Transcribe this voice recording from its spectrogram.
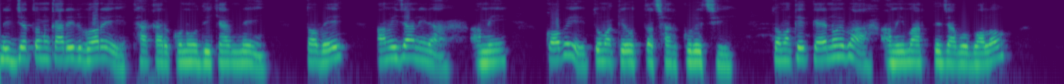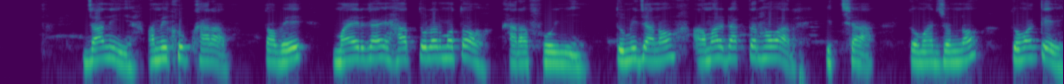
নির্যাতনকারীর ঘরে থাকার কোনো অধিকার নেই। তবে আমি জানি না, আমি কবে তোমাকে অত্যাচার করেছি। তোমাকে কেনই বা আমি মারতে যাব বলো? জানি, আমি খুব খারাপ, তবে মায়ের গায়ে হাত তোলার মতো খারাপ হইনি। তুমি জানো, আমার ডাক্তার হওয়ার ইচ্ছা তোমার জন্য, তোমাকে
